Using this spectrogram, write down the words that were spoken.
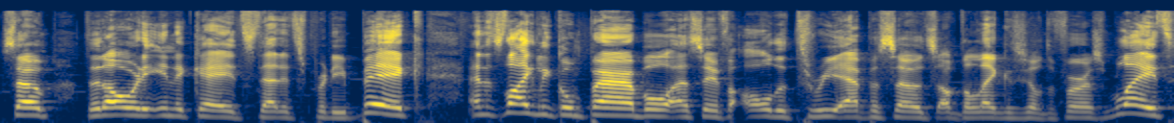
so that already indicates that it's pretty big, and it's likely comparable as if all the three episodes of The Legacy of the First Blade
